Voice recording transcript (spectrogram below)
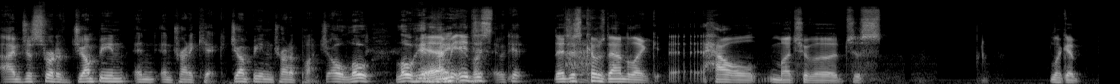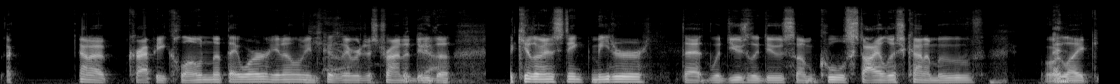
I'm just sort of jumping and, and trying to kick, jumping and trying to punch. Oh, low low hit. Yeah, I mean, it just- okay. That just comes down to like how much of a just like a kind of crappy clone that they were, you know? I mean, because they were just trying to do Yeah. the the killer instinct meter that would usually do some cool stylish kind of move or And- like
